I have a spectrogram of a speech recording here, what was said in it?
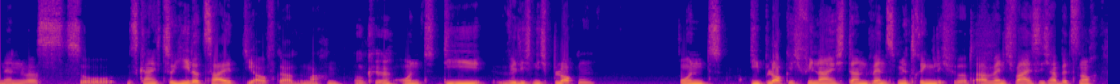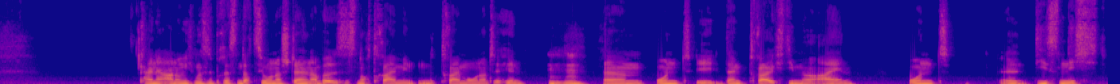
nennen wir es so, das kann ich zu jeder Zeit die Aufgabe machen Okay. und die will ich nicht blocken und die blocke ich vielleicht dann, wenn es mir dringlich wird. Aber wenn ich weiß, ich habe jetzt noch, keine Ahnung, ich muss eine Präsentation erstellen, aber es ist noch drei, drei Monate hin Mhm. ähm, und äh, dann trage ich die mir ein und äh, die ist nicht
